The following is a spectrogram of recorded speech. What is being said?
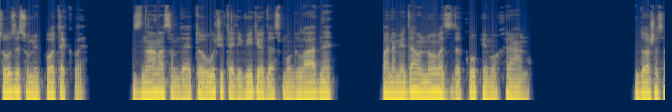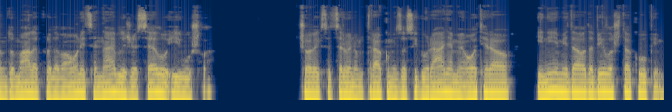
Suze su mi potekle. Znala sam da je to učitelj vidio da smo gladne, pa nam je dao novac da kupimo hranu. Došla sam do male prodavaonice najbliže selu i ušla. Čovjek sa crvenom trakom iz osiguranja me otjerao i nije mi dao da bilo šta kupim.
